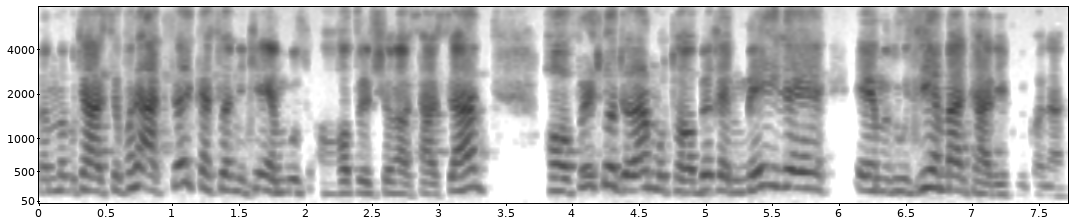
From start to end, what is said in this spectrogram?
و متاسفانه اکثر کسانی که امروز حافظ شناس هستن حافظ رو دارن مطابق میل امروزی من تعریف می‌کنن.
